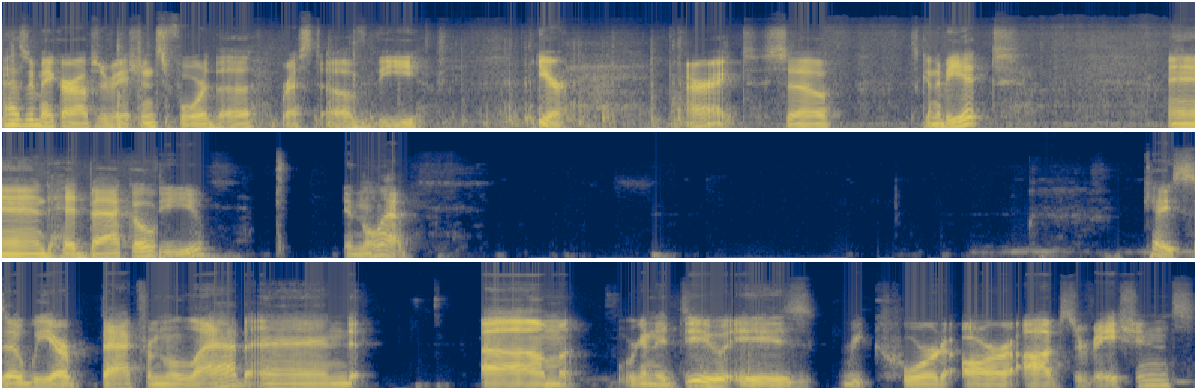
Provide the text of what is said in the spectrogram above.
as we make our observations for the rest of the year. All right, so it's going to be it. And head back over to you in the lab. Okay, so we are back from the lab, and um, what we're going to do is record our observations.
